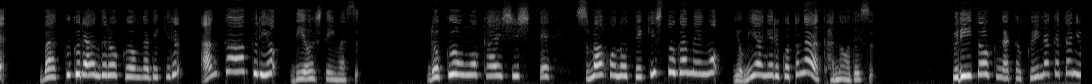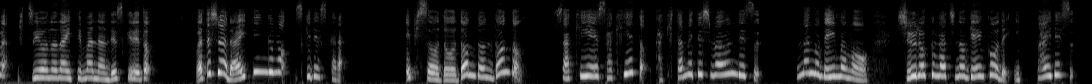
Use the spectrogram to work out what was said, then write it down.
バックグラウンド録音ができるアンカーアプリを利用しています。録音を開始してスマホのテキスト画面を読み上げることが可能です。フリートークが得意な方には必要のない手間なんですけれど、私はライティングも好きですから、エピソードをどんどんどんどん先へ先へと書き溜めてしまうんです。なので今も収録待ちの原稿でいっぱいです。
